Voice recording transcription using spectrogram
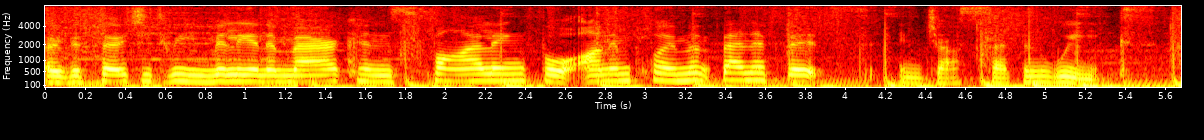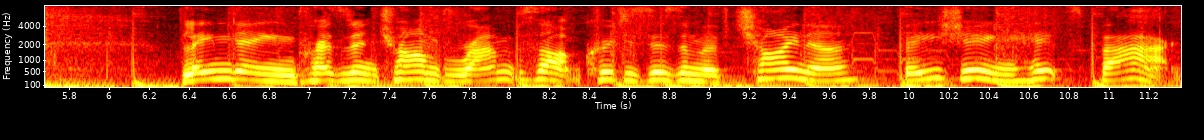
over 33 million Americans filing for unemployment benefits in just seven weeks. Blame game President Trump ramps up criticism of China. Beijing hits back.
